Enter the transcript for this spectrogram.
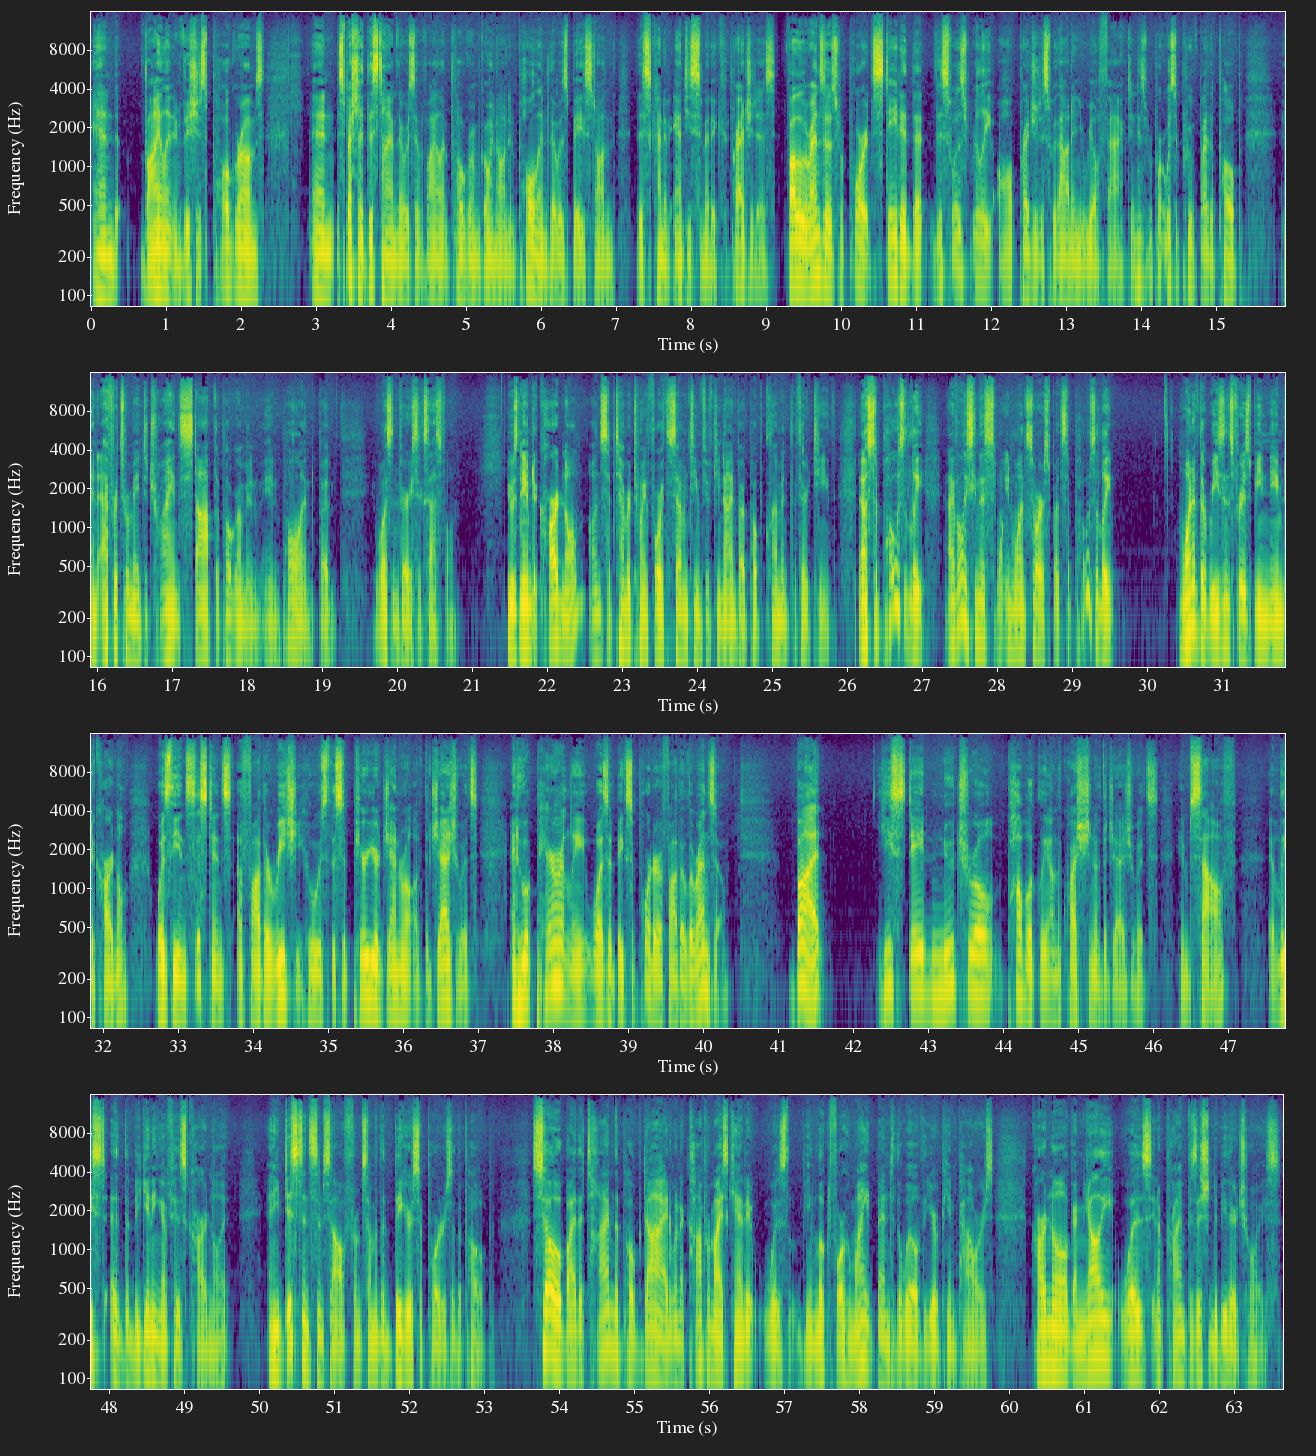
and violent and vicious pogroms. And especially at this time, there was a violent pogrom going on in Poland that was based on this kind of anti Semitic prejudice. Father Lorenzo's report stated that this was really all prejudice without any real fact, and his report was approved by the Pope and efforts were made to try and stop the pogrom in, in Poland, but it wasn't very successful. He was named a cardinal on September 24th, 1759, by Pope Clement XIII. Now, supposedly, I've only seen this in one source, but supposedly, one of the reasons for his being named a cardinal was the insistence of Father Ricci, who was the superior general of the Jesuits and who apparently was a big supporter of Father Lorenzo. But he stayed neutral publicly on the question of the Jesuits himself, at least at the beginning of his cardinalate, and he distanced himself from some of the bigger supporters of the Pope. So, by the time the Pope died, when a compromise candidate was being looked for who might bend to the will of the European powers, Cardinal Ganganelli was in a prime position to be their choice.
